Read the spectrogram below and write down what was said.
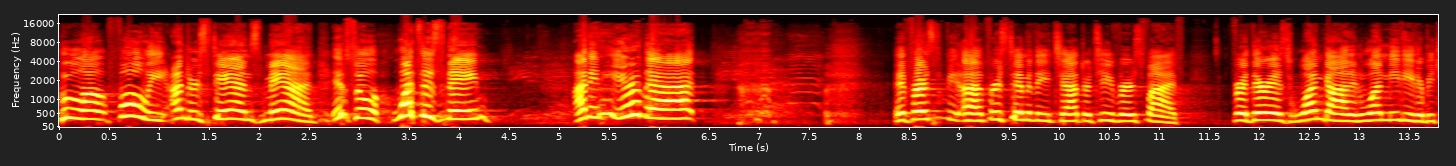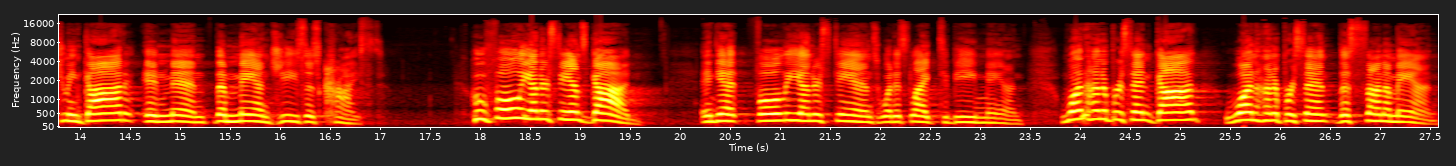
who uh, fully understands man? If so, what's his name? I didn't hear that. In First, uh, 1 Timothy chapter 2, verse 5, for there is one God and one mediator between God and men, the man Jesus Christ, who fully understands God and yet fully understands what it's like to be man. 100% God, 100% the Son of Man.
